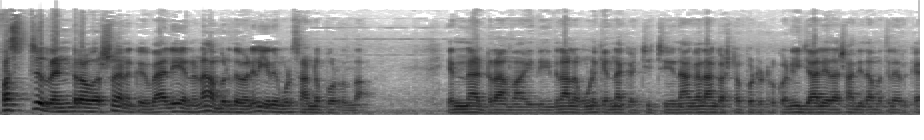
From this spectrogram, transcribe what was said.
ஃபஸ்ட்டு ரெண்டரை வருஷம் எனக்கு வேலையே என்னென்னா அமிர்த வேலையில் இவங்க கூட சண்டை போடுறது தான் என்ன ட்ராமா இது? இதனால் உனக்கு என்ன கட்சிச்சு நாங்கள் தான் கஷ்டப்பட்டுட்டுருக்கோம் நீ ஜாலியாக தான் சாந்தி தாமத்தில் இருக்க?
